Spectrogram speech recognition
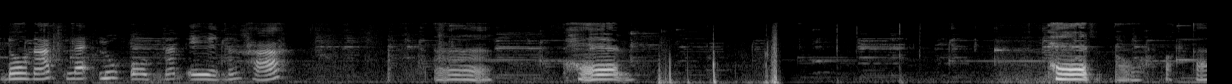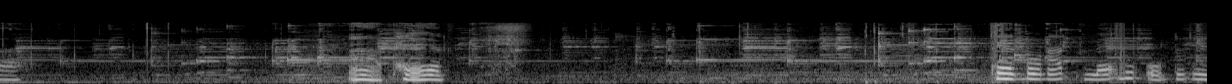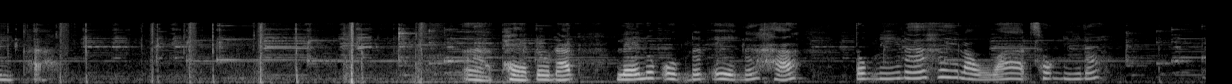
โดนัทและลูกอมนั่นเองนะคะ อ่า แทนาแทนแทนโดนัทและลูกอมนั่นเองค่ะ อ่าแทนโดนัทและลูกอมนั่นเองนะคะ ตรงนี้นะให้เราวาดช่องนี้เนาะ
